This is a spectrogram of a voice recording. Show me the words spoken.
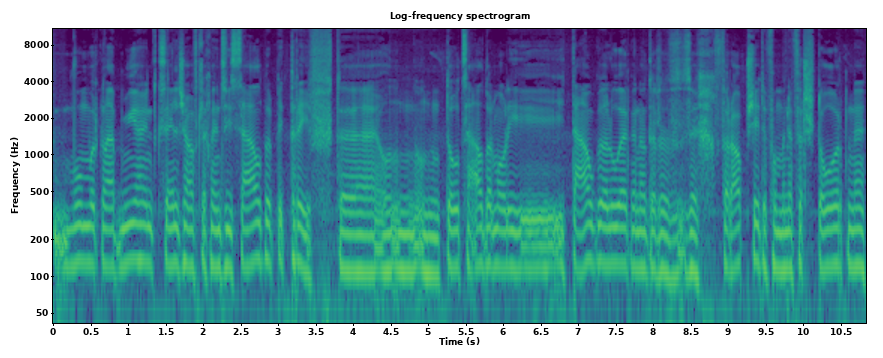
wo wir glaub, Mühe haben gesellschaftlich, wenn es uns selber betrifft äh, und, und dort selber mal in, in die Augen schauen oder sich verabschieden von einem Verstorbenen.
